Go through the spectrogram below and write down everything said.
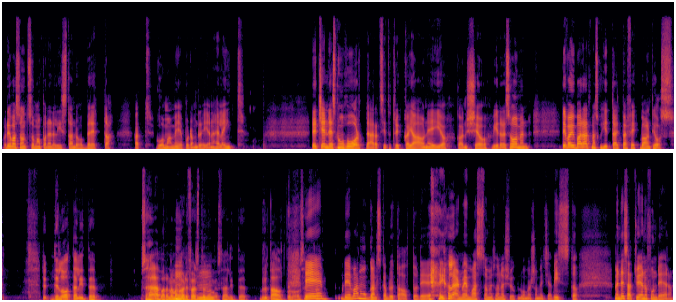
Och det var sånt som man på den där listan då berättade, att går man med på de grejerna eller inte. Det kändes nog hårt där att sitta och trycka ja och nej och kanske och vidare så, men det var ju bara att man skulle hitta ett perfekt barn till oss. Det, det låter lite så här bara när man hör det första gången, så här lite brutalt på något sätt. Det, det var nog ganska brutalt och det, jag lärde mig massor med sådana sjukdomar som inte jag visste. Och, men det satt ju en och fundera.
